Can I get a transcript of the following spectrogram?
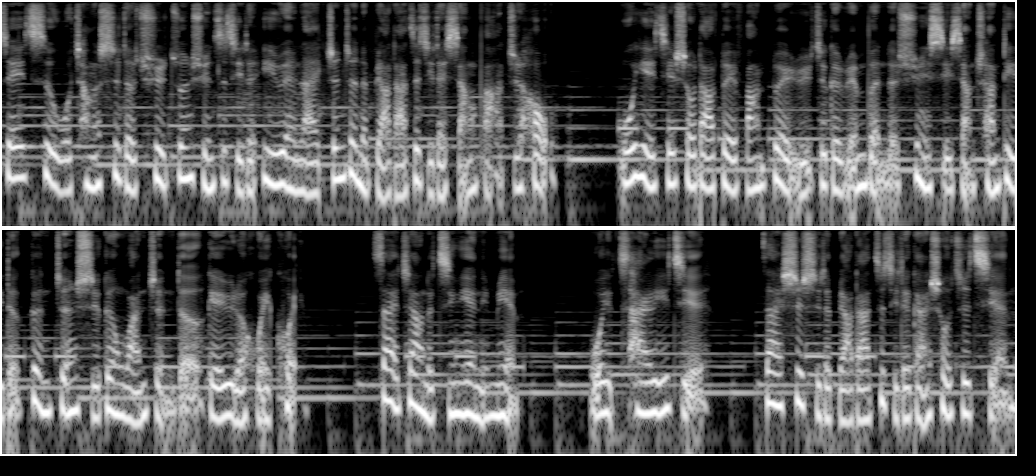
这一次，我尝试的去遵循自己的意愿，来真正的表达自己的想法之后，我也接收到对方对于这个原本的讯息想传递的更真实、更完整的给予了回馈。在这样的经验里面，我也才理解，在适时的表达自己的感受之前，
